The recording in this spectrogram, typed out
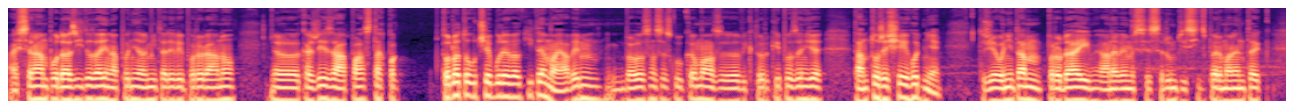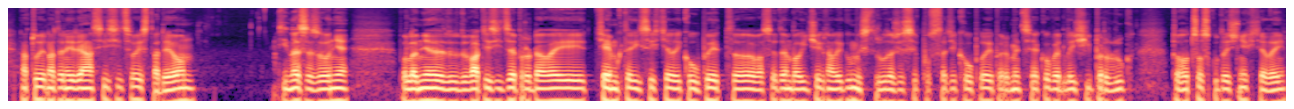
Až se nám podaří to tady naplnit a mít tady vyprodáno eh, každý zápas, tak pak tohle to určitě bude velký téma. Já vím, bavil jsem se s klukama z eh, Viktorky Plzeň, že tam to řeší hodně. Takže oni tam prodají, já nevím, jestli 7 tisíc permanentek na, tu, na ten 11 tisícový stadion v téhle sezóně. Podle mě 2000 prodali těm, kteří si chtěli koupit eh, vlastně ten balíček na Ligu mistrů, takže si v podstatě koupili permici jako vedlejší produkt toho, co skutečně chtěli.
